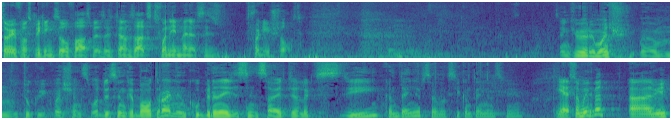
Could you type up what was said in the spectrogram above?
Sorry for speaking so fast, but it turns out 20 minutes is pretty short. Thank you very much. Um, two quick questions. What do you think about running Kubernetes inside LXD containers, LXC containers here? Yeah, so we've got, uh, we,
